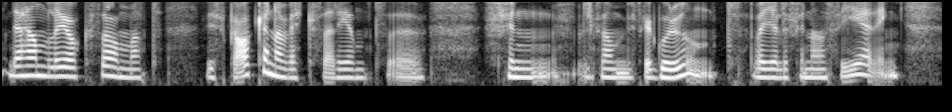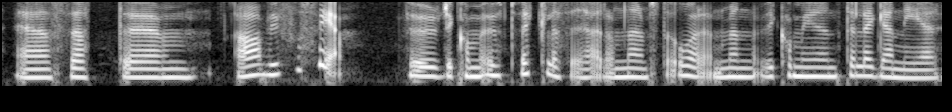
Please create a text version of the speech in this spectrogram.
Det handlar ju också om att vi ska kunna växa rent, uh, fin, liksom, vi ska gå runt vad gäller finansiering. Uh, så att, uh, ja, vi får se hur det kommer utveckla sig här de närmsta åren. Men vi kommer ju inte lägga ner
